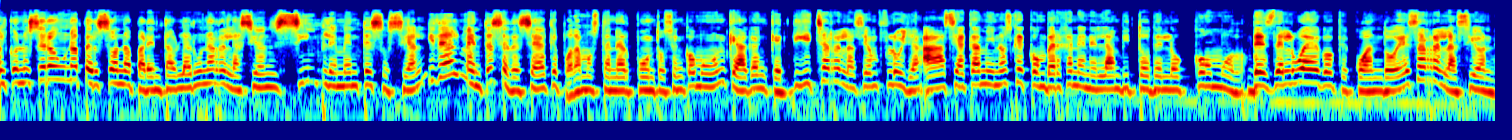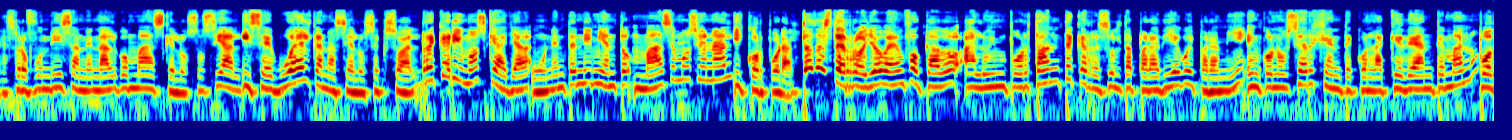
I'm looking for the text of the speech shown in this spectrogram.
Al conocer a una persona para entablar una relación simplemente social, idealmente se desea que podamos tener puntos en común que hagan que dicha relación fluya hacia caminos que converjan en el ámbito de lo cómodo. Desde luego que cuando esas relaciones profundizan en algo más que lo social y se vuelcan hacia lo sexual, requerimos que haya un entendimiento más emocional y corporal. Todo este rollo va enfocado a lo importante que resulta para Diego y para mí en conocer gente con la que de antemano podamos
